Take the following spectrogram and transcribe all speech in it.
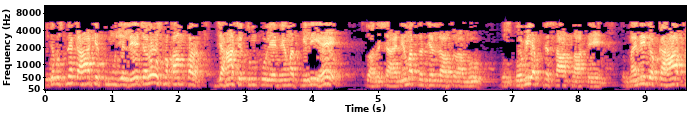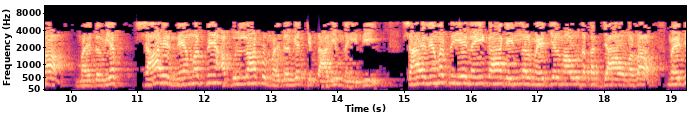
تو جب اس نے کہا کہ تم مجھے لے چلو اس مقام پر جہاں سے تم کو یہ نعمت ملی ہے، تو ابھی شاہ نعمت رضی اللہ تعالیٰ اس کو بھی اپنے ساتھ لاتے ہیں۔ تو میں نے جو کہا تھا مہدویت شاہ نعمت نے عبداللہ کو مہدویت کی تعلیم نہیں دی۔ شاہ نعمت نے یہ نہیں کہا کہ اندر مہدی الماؤد جاؤ مزہ مہدی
